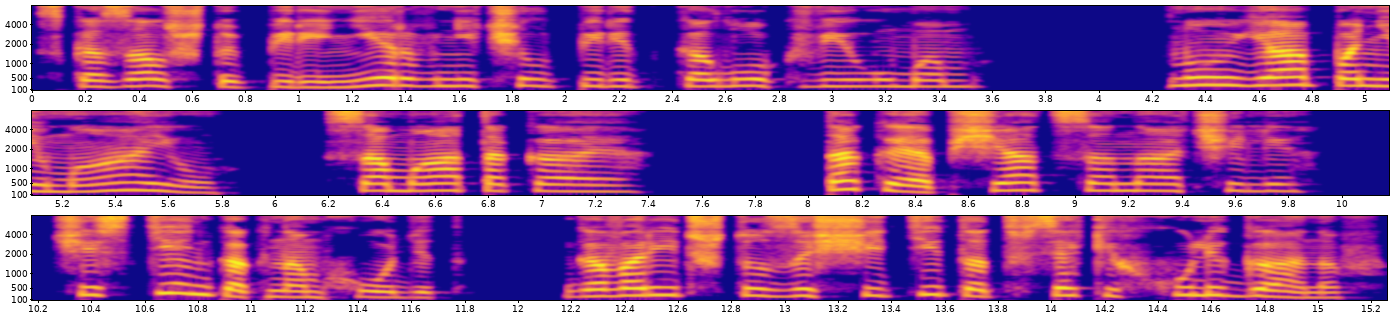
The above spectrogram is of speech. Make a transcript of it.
сказал, что перенервничал перед коллоквиумом. Ну, я понимаю, сама такая. Так и общаться начали. Частенько к нам ходит, говорит, что защитит от всяких хулиганов.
